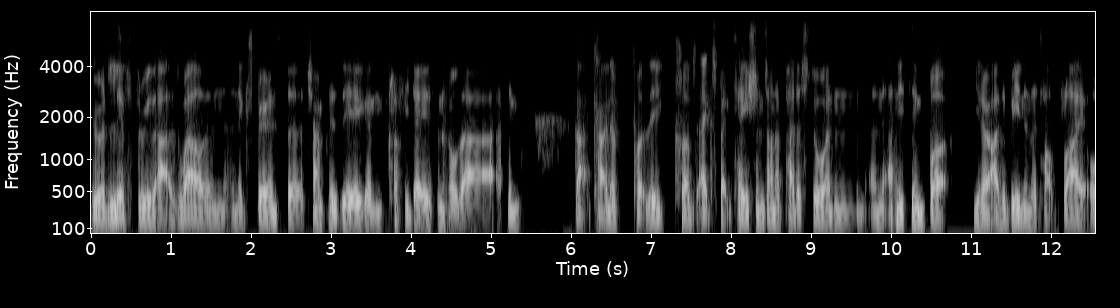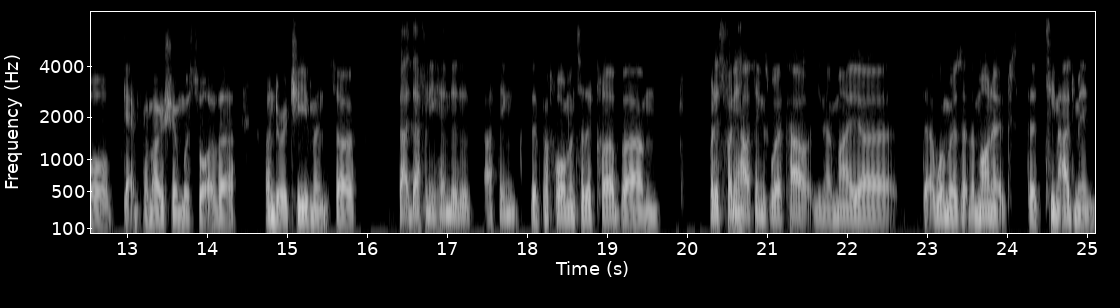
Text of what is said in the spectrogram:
who had lived through that as well and, and experienced the Champions League and Cloughie days and all that, I think that kind of put the club's expectations on a pedestal and, and anything but, you know, either being in the top flight or getting promotion was sort of a underachievement. So that definitely hindered, I think, the performance of the club. Um, but it's funny how things work out. You know, my uh, when we was at the Monarchs, the team admin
